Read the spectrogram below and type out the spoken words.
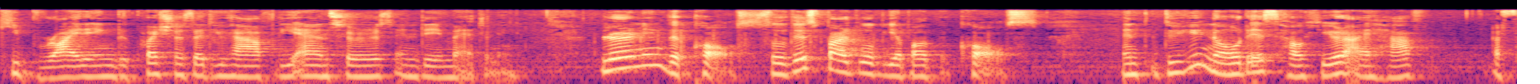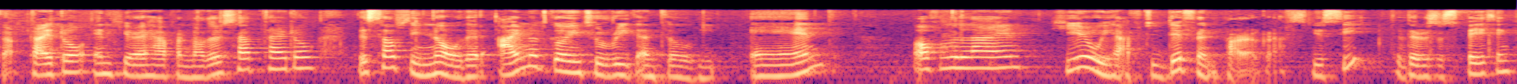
keep writing the questions that you have, the answers, and the imagining. Learning the calls. So this part will be about the calls. And do you notice how here I have a subtitle and here I have another subtitle? This helps me know that I'm not going to read until the end of the line. Here we have two different paragraphs. You see that there's a spacing.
